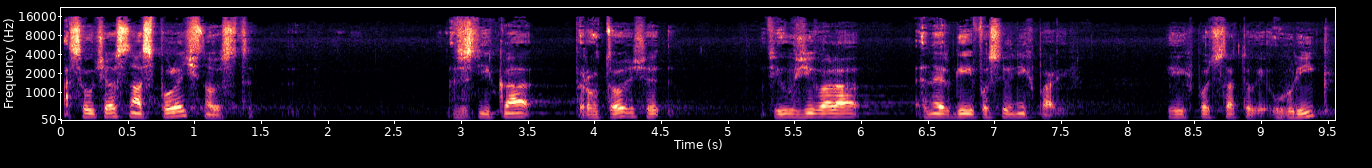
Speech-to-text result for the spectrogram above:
a současná společnost vznikla proto, že využívala energii fosilních paliv. Jejich podstatou je uhlík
